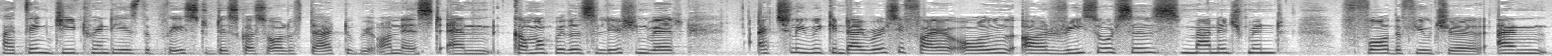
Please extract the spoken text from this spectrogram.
I think G20 is the place to discuss all of that, to be honest, and come up with a solution where actually we can diversify all our resources management for the future. And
